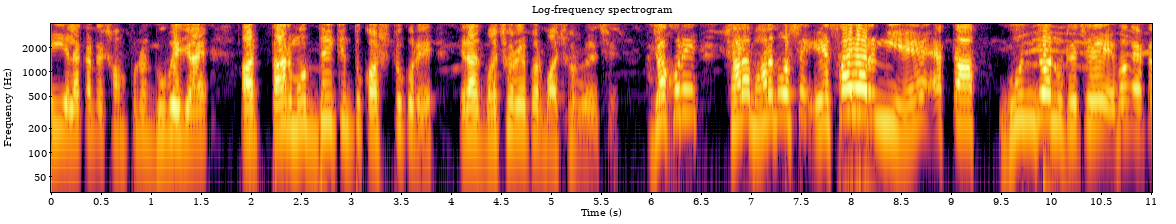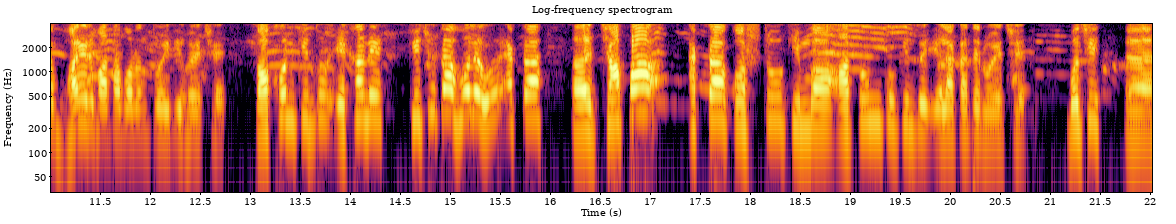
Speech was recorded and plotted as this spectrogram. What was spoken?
এই এলাকাটা সম্পূর্ণ ডুবে যায়। আর তার মধ্যেই কিন্তু কষ্ট করে এরা বছরের পর বছর রয়েছে। যখনই সারা ভারতবর্ষে এসআইআর নিয়ে একটা গুঞ্জন উঠেছে এবং একটা ভয়ের বাতাবরণ তৈরি হয়েছে, তখন কিন্তু এখানে কিছুটা হলেও একটা চাপা একটা কষ্ট কিংবা আতঙ্ক কিন্তু এলাকাতে রয়েছে। বলছি আহ,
